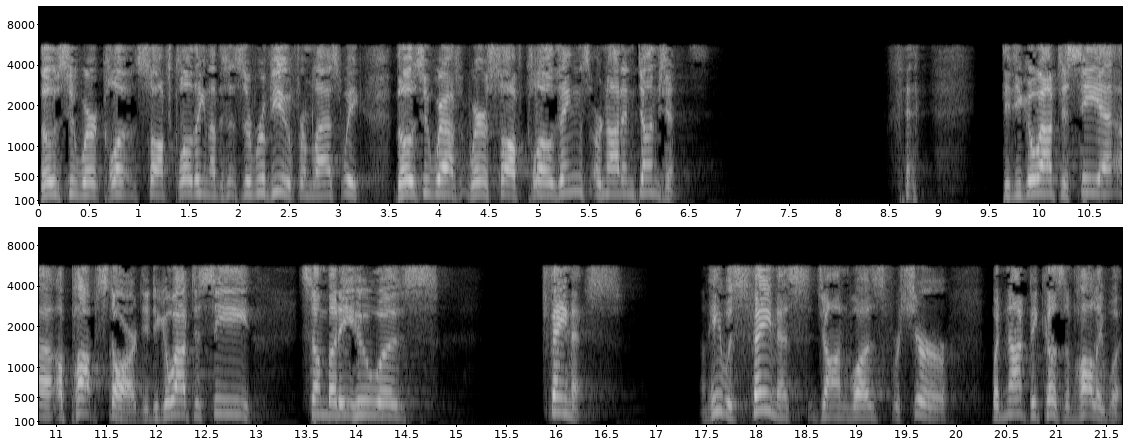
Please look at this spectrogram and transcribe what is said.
those who wear clo- soft clothing, now this is a review from last week. Those who wear, wear soft clothing are not in dungeons. Did you go out to see a, a, pop star? Did you go out to see somebody who was famous? And he was famous, John was for sure, but not because of Hollywood.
